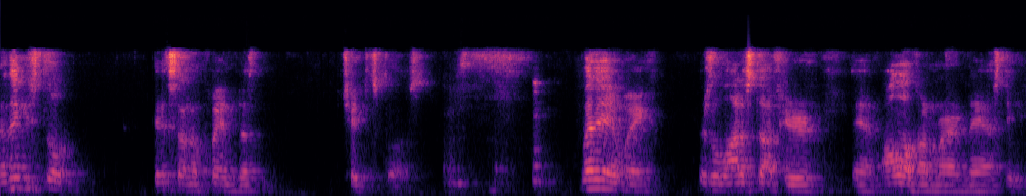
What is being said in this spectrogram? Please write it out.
I think he still gets on a plane and doesn't change his clothes. But anyway, there's a lot of stuff here and all of them are nasty.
